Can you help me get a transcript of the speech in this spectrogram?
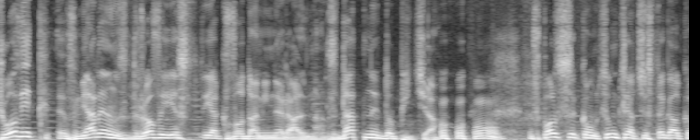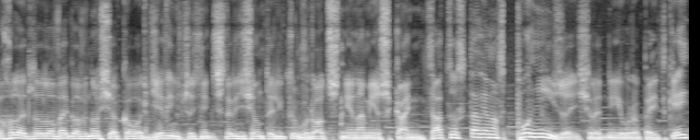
Człowiek w miarę zdrowy jest jak woda mineralna, zdatny do picia. W Polsce konsumpcja czystego alkoholu etylowego wynosi około 9,4 litrów rocznie na mieszkańca, co stawia nas poniżej średniej europejskiej.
